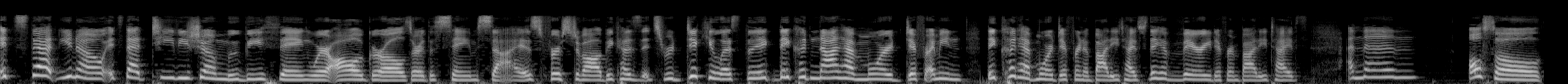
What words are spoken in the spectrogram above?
it's that, you know, it's that TV show movie thing where all girls are the same size. First of all, because it's ridiculous. They they could not have more different I mean, they could have more different body types. They have very different body types. And then also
